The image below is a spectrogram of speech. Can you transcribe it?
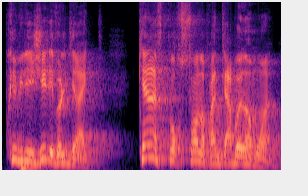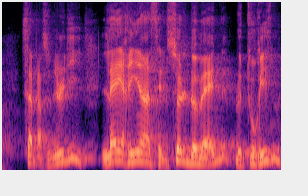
privilégier les vols directs. 15% d'empreinte carbone en moins. Ça, personne ne le dit. L'aérien, c'est le seul domaine, le tourisme,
